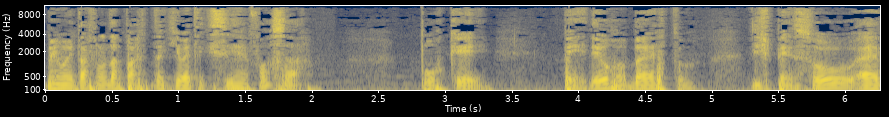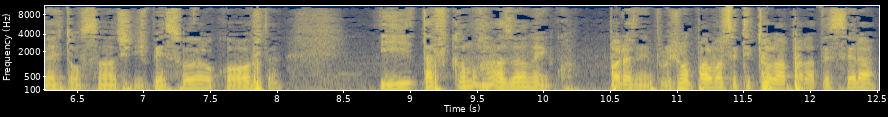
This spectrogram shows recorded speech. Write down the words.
meu irmão está falando da partida aqui, vai ter que se reforçar. Porque perdeu o Roberto, dispensou Everton Santos, dispensou El Costa e está ficando raso o elenco. Por exemplo, o João Paulo vai ser titular pela terceira,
